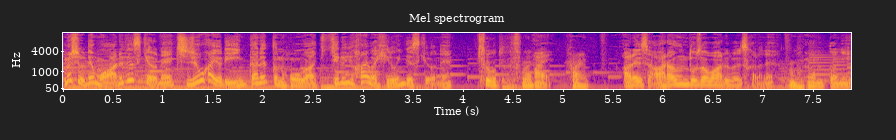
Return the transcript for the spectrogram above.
むしろでもあれですけどね地上波よりインターネットの方が聞ける範囲は広いんですけどねそういうことですね。はい。はい。あれですよアラウンド・ザ・ワールドですからね、うん本当に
